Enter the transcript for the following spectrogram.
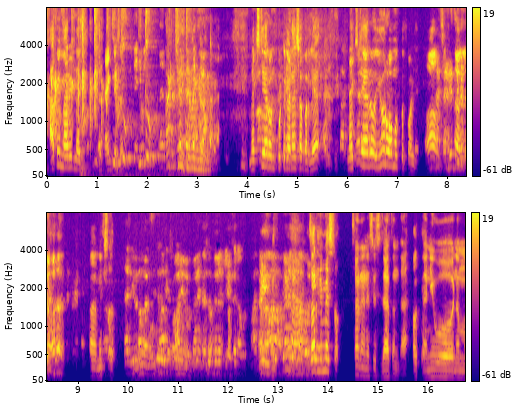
happy married life thank you sir next year ಒಂದ್ ಪುಟ್ಟ ಗಣೇಶ ಬರ್ಲಿ. ನೆಕ್ಸ್ಟ್ ಇಯರ್ ಇವ್ರು ಹೋಮಕ್ ಕುತ್ಕೊಳ್ಳಿ. ನೆಕ್ಸ್ಟ್ ಸರ್ ನಿಮ್ಮ ಹೆಸರು? ಸರ್ ನನ್ನ ಹೆಸರು ಸಿದ್ಧಾರ್ಥ್ ಅಂತ. ನೀವು ನಮ್ಮ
